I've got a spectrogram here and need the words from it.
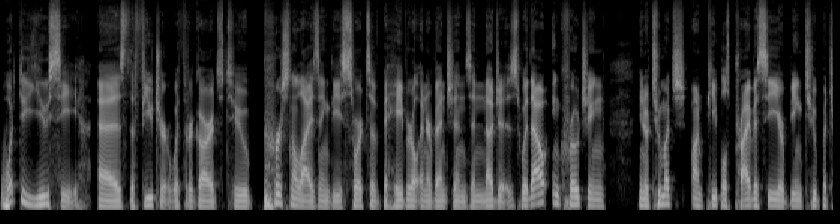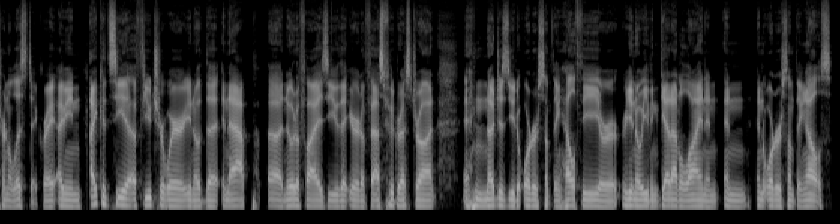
What do you see as the future with regards to personalizing these sorts of behavioral interventions and nudges without encroaching you know too much on people's privacy or being too paternalistic right? I mean i could see a future where you know the an app uh, notifies you that you're at a fast food restaurant and nudges you to order something healthy or, or you know even get out of line and and and order something else.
